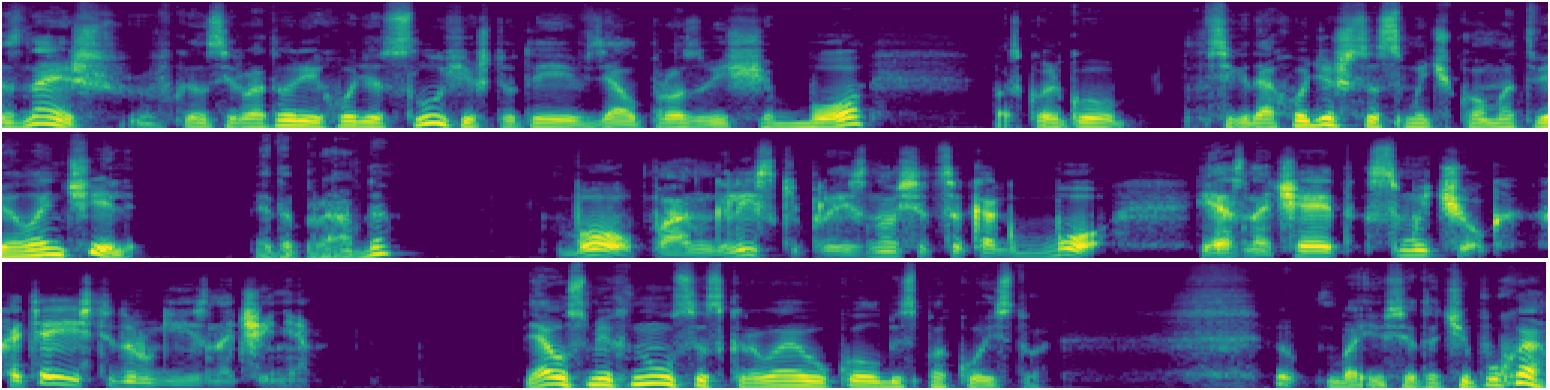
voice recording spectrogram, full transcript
знаешь, в консерватории ходят слухи, что ты взял прозвище Бо, поскольку всегда ходишь со смычком от виолончели. Это правда? Бо по-английски произносится как Бо и означает «смычок», хотя есть и другие значения. Я усмехнулся, скрывая укол беспокойства. Боюсь, это чепуха.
